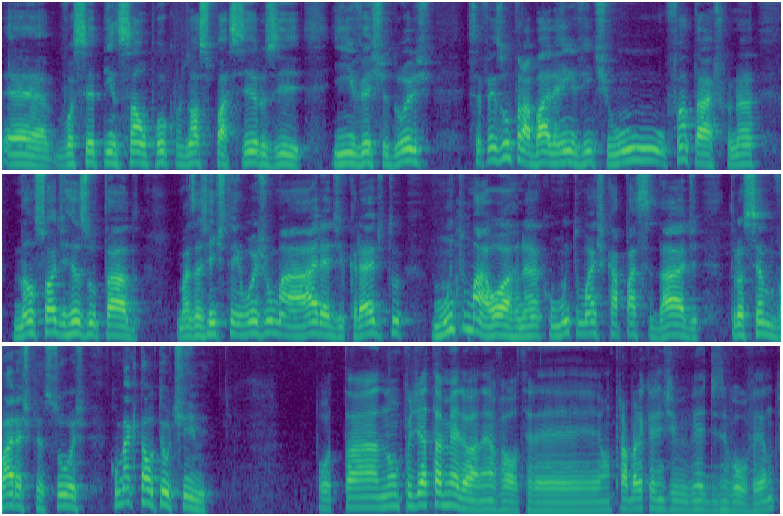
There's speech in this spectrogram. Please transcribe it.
é, você pensar um pouco os nossos parceiros e, e investidores. Você fez um trabalho aí em 21 fantástico, né? Não só de resultado, mas a gente tem hoje uma área de crédito muito maior, né? Com muito mais capacidade. Trouxemos várias pessoas. Como é que está o teu time? Pô, tá, não podia estar tá melhor, né, Walter? É um trabalho que a gente vem desenvolvendo.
